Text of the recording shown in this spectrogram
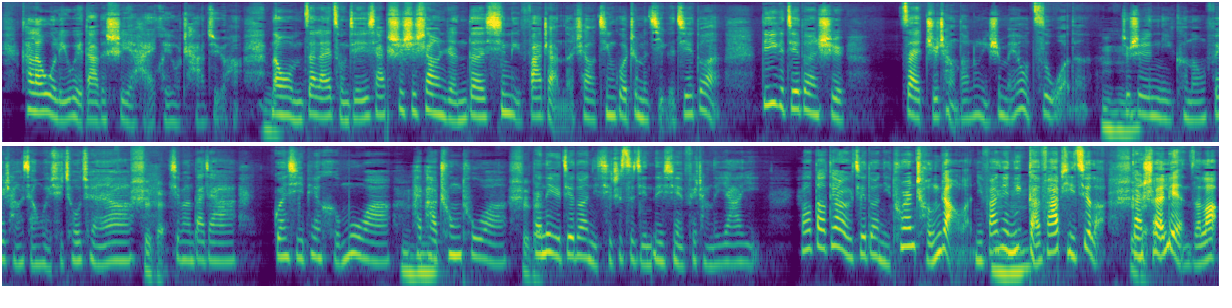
嗯，看来我离伟大的事业还很有差距哈。那我们再来总结一下，事实上人的心理发展呢是要经过这么几个阶段。第一个阶段是。在职场当中，你是没有自我的，就是你可能非常想委曲求全啊，是的，希望大家关系一片和睦啊，害怕冲突啊，是的。在那个阶段，你其实自己内心也非常的压抑。然后到第二个阶段，你突然成长了，你发现你敢发脾气了，敢甩脸子了，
